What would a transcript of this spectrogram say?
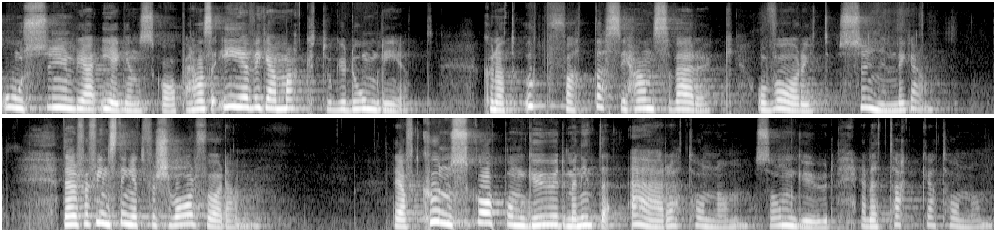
osynliga egenskaper, hans eviga makt och gudomlighet kunnat uppfattas i hans verk och varit synliga. Därför finns det inget försvar för dem. De har haft kunskap om Gud men inte ärat honom som Gud eller tackat honom.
